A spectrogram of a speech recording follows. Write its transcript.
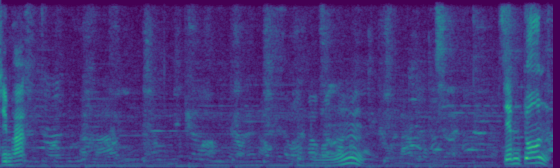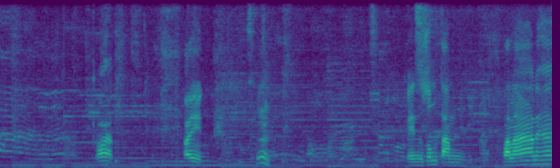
ชิมฮะเจ็มจนก็ไออืมเป็นส้มตำปลาร้านะฮะ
